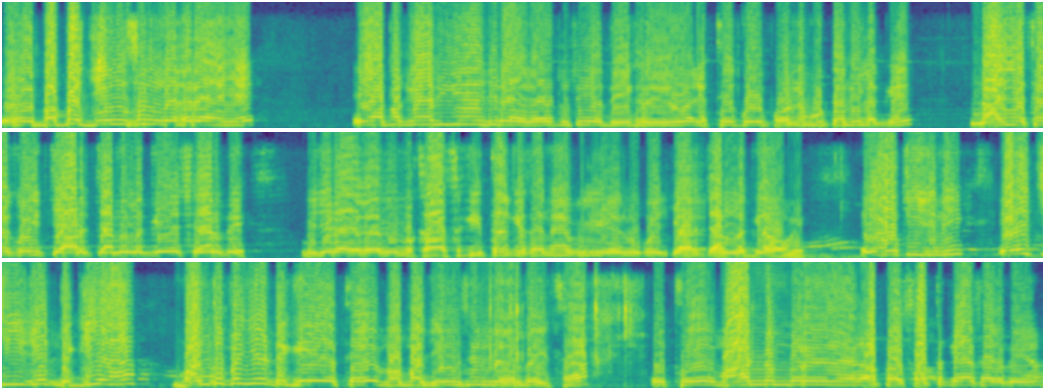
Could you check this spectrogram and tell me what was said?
ਇਹ ਬਾਬਾ ਜੀਵਨ ਸਿੰਘ ਨਗਰ ਹੈ ਇਹ। ਆਪਾਂ ਕਹਿ ਦਈਏ ਜਿਹੜਾ ਹੈਗਾ, ਤੁਸੀਂ ਇਹ ਦੇਖ ਰਹੇ ਹੋ, ਇੱਥੇ ਕੋਈ ਫੁੱਲ ਬੂਟੇ ਨਹੀਂ ਲੱਗੇ, ਨਾ ਹੀ ਇੱਥੇ ਕੋਈ ਚਾਰ ਚੰਨ ਲੱਗੇ ਸ਼ਹਿਰ ਦੇ। ਵੀ ਜਿਹੜਾ ਹੈਗਾ ਵੀ ਵਿਕਾਸ ਕੀਤਾ ਕਿਸੇ ਨੇ ਵੀ ਇਹਨੂੰ ਕੋਈ ਚਾਰ ਚੰਨ ਲੱਗਿਆ ਹੋਵੇ। ਇਹ ਉਹ ਚੀਜ਼ ਨਹੀਂ, ਇਹ ਚੀਜ਼ ਡਿੱਗੀ ਆ ਬੰਦ ਪਈ ਹੈ ਡਿੱਗੀ ਇੱਥੇ ਬਾਬਾ ਜੀਵਨ ਸਿੰਘ ਨਗਰ ਦਾ ਹਿੱਸਾ। ਇੱਥੇ ਵਾਰਡ ਨੰਬਰ, ਆਪਾਂ 7 ਕਹਿ ਸਕਦੇ ਆ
